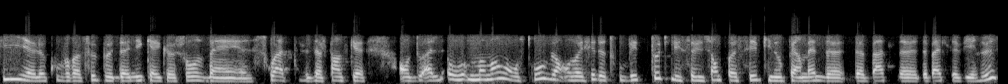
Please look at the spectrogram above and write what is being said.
si le couvre-feu peut donner quelque chose, ben soit. Je, pense que doit, au moment où on se trouve, on va essayer de trouver toutes les solutions possibles qui nous permettent de, de battre de battre le virus.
